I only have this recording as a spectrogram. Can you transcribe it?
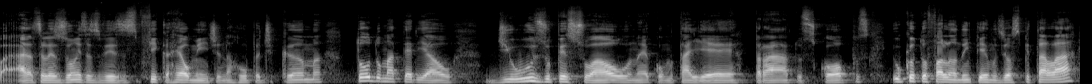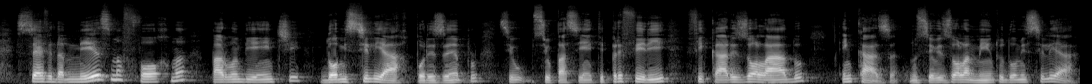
as lesões às vezes fica realmente na roupa de cama, todo o material de uso pessoal, né, como talher, pratos, copos. O que eu estou falando em termos de hospitalar serve da mesma forma para o ambiente domiciliar, por exemplo, se o, se o paciente preferir ficar isolado em casa, no seu isolamento domiciliar.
